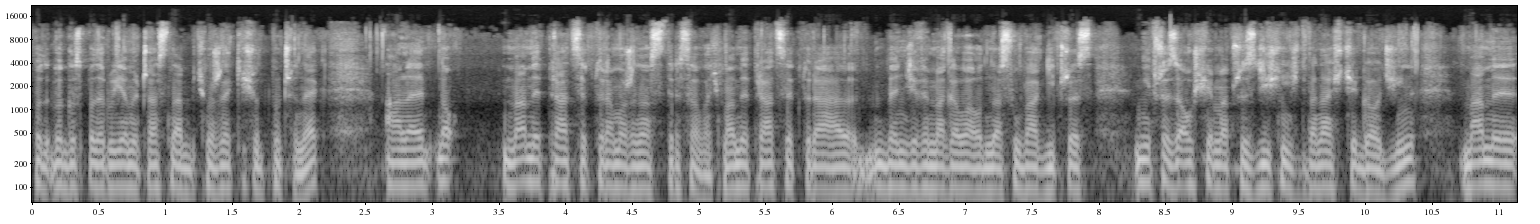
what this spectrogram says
wygospodarujemy czas na być może jakiś odpoczynek, ale no, mamy pracę, która może nas stresować, mamy pracę, która będzie wymagała od nas uwagi przez, nie przez 8, a przez 10-12 godzin, mamy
